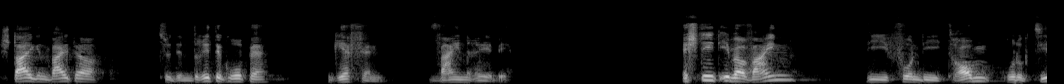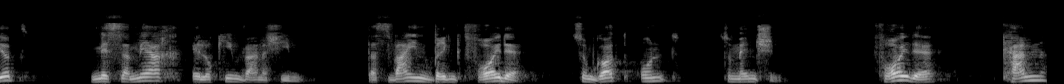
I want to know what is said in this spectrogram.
steigen weiter zu der dritten Gruppe, Geffen, Weinrebe. Es steht über Wein, die von die Trauben produziert, Mesameach Elokim Vanashim. Das Wein bringt Freude zum Gott und zum Menschen. Freude kann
